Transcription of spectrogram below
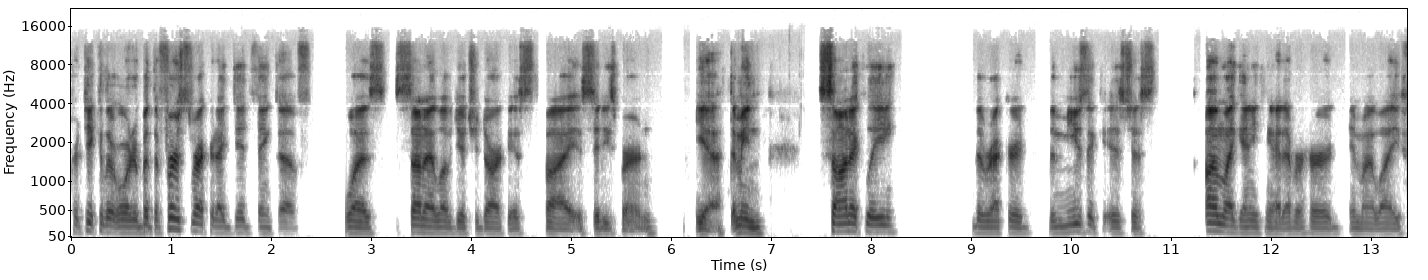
particular order, but the first record I did think of was "Son I Loved You at Your Darkest" by Cities Burn. Yeah, I mean, sonically, the record, the music is just unlike anything I'd ever heard in my life.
